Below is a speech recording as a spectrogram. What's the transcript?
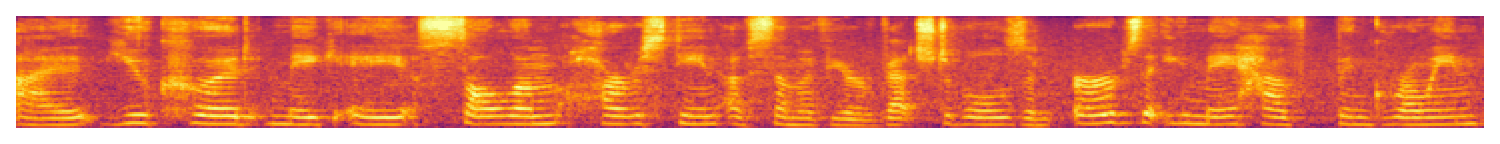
Uh, you could make a solemn harvesting of some of your vegetables and herbs that you may have been growing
